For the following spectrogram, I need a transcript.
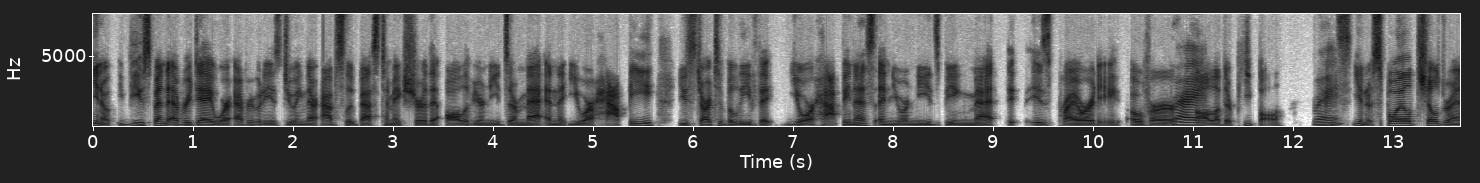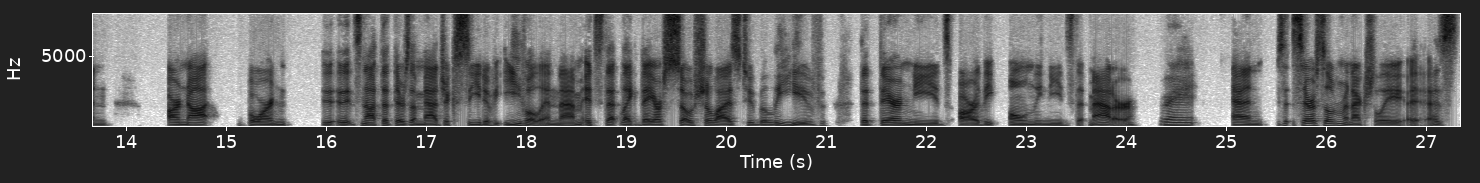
you know if you spend every day where everybody is doing their absolute best to make sure that all of your needs are met and that you are happy you start to believe that your happiness and your needs being met is priority over Right. all other people right. it's, you know spoiled children are not born it's not that there's a magic seed of evil in them it's that like they are socialized to believe that their needs are the only needs that matter Right. and sarah silverman actually has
